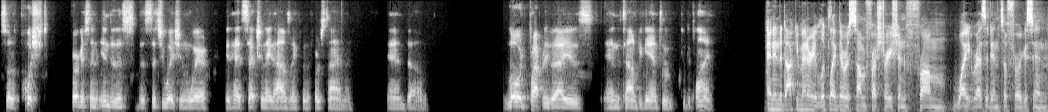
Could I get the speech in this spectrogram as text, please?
sort of pushed Ferguson into this this situation where it had Section Eight housing for the first time and and um, lowered property values, and the town began to to decline. And in the documentary, it looked like there was some frustration from white residents of Ferguson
